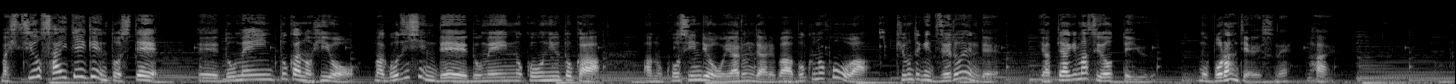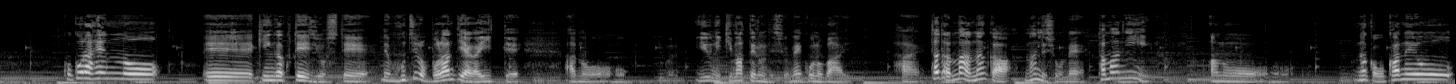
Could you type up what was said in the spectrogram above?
まあ、必要最低限として、えー、ドメインとかの費用、まあ、ご自身でドメインの購入とか、あの、更新料をやるんであれば、僕の方は基本的に0円でやってあげますよっていう、もうボランティアですね。はい。ここら辺の、えー、金額提示をして、で、もちろんボランティアがいいって、あの、言うに決まってるんですよね、この場合。はい。ただ、まあなんか、なんでしょうね。たまに、あの、なんかお金を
